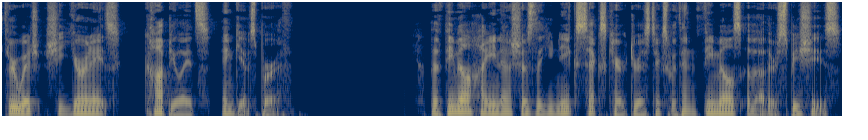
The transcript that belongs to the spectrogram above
through which she urinates, copulates, and gives birth. The female hyena shows the unique sex characteristics within females of other species.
